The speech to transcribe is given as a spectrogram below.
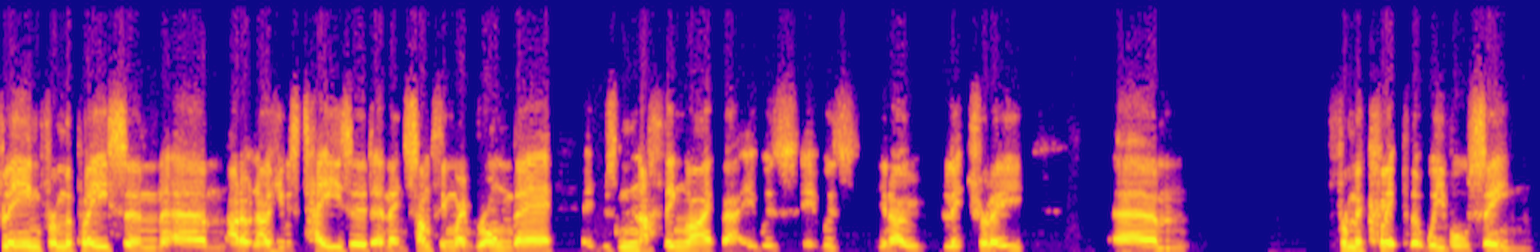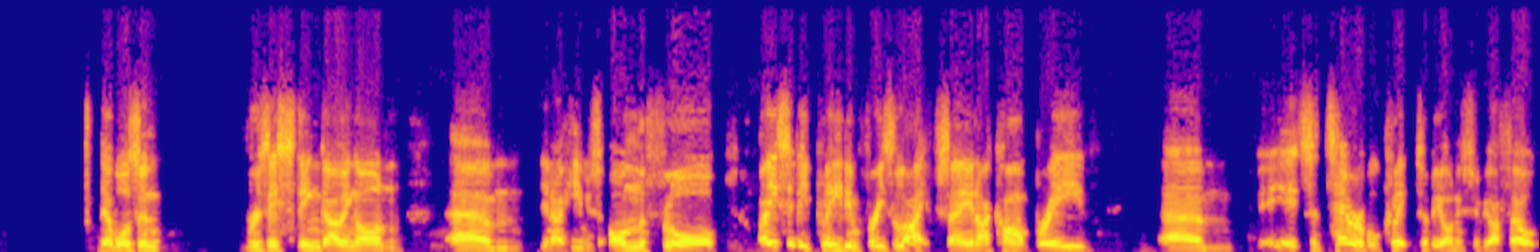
fleeing from the police and um, i don't know he was tasered and then something went wrong there it was nothing like that it was it was you know literally um, from the clip that we've all seen, there wasn't resisting going on. Um, you know, he was on the floor, basically pleading for his life, saying, "I can't breathe." Um, it's a terrible clip, to be honest with you. I felt,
